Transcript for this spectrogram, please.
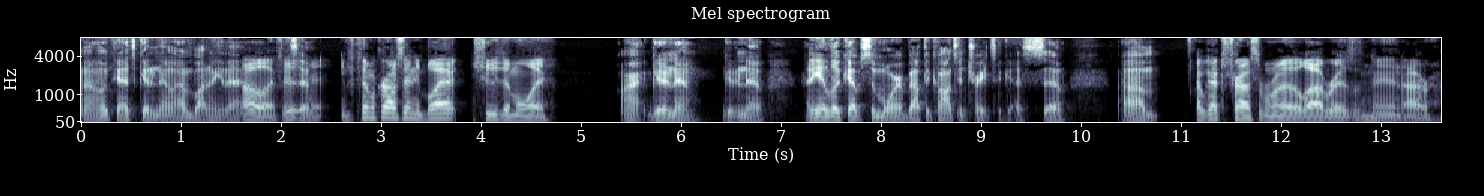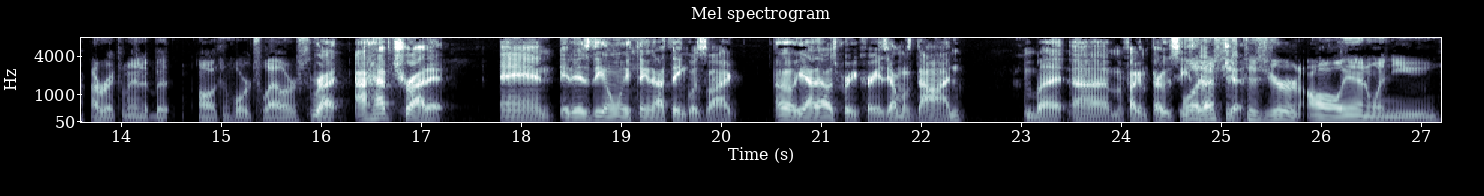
Oh, okay. That's good to know. I haven't bought any of that. Oh, if it, So- if you come across any black, shoo them away. All right, good to know. Good to know. I need to look up some more about the concentrates, I guess. So, um, I've got to try some uh, live resin, and I I recommend it, but all I can afford is flowers. so- right. I have tried it, and it is the only thing that I think was like, oh yeah, that was pretty crazy. I almost died, but uh, my fucking throat seized Well, that's just because you're an all in when you.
